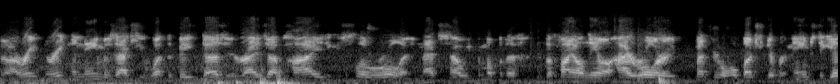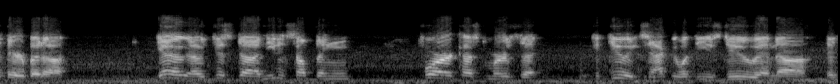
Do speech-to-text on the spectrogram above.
uh, right, right in the name is actually what the bait does. It rides up high and you can slow roll it. And that's how we come up with the, the final name of high roller. It went through a whole bunch of different names to get there. But uh, yeah, I just uh, needed something for our customers that could do exactly what these do. And uh, it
